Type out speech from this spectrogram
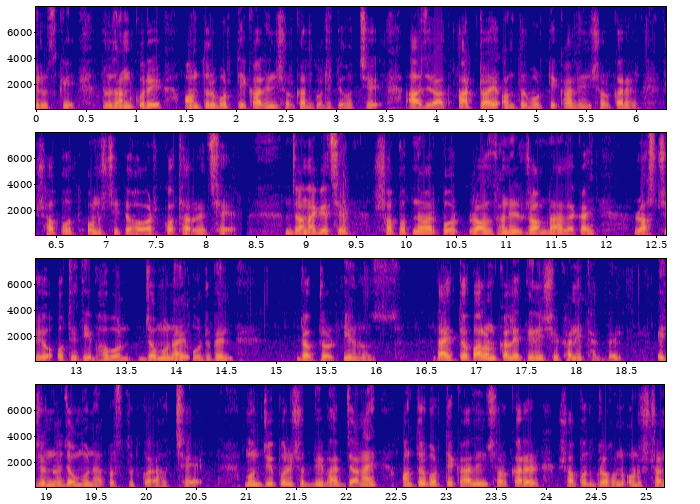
ইরুসকে প্রধান করে অন্তর্বর্তীকালীন সরকার গঠিত হচ্ছে। আজ রাত আটটায় অন্তর্বর্তীকালীন সরকারের শপথ অনুষ্ঠিত হওয়ার কথা রয়েছে। জানা গেছে, শপথ নেওয়ার পর রাজধানীর রমনা এলাকায় রাষ্ট্রীয় অতিথি ভবন যমুনায় উঠবেন ডক্টর ইউনুস। দায়িত্ব পালনকালে তিনি সেখানেই থাকবেন। এজন্য যমুনা প্রস্তুত করা হচ্ছে। মন্ত্রিপরিষদ বিভাগ জানায়, অন্তর্বর্তীকালীন সরকারের শপথ গ্রহণ অনুষ্ঠান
